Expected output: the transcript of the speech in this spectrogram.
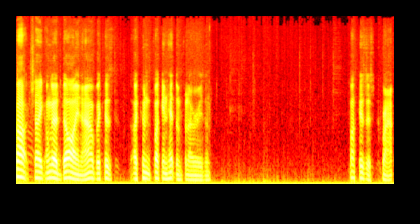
Fuck's sake, I'm gonna die now because I couldn't fucking hit them for no reason. Fuck is this crap?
